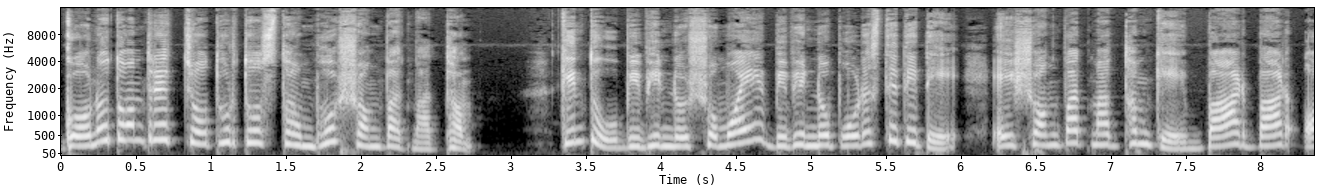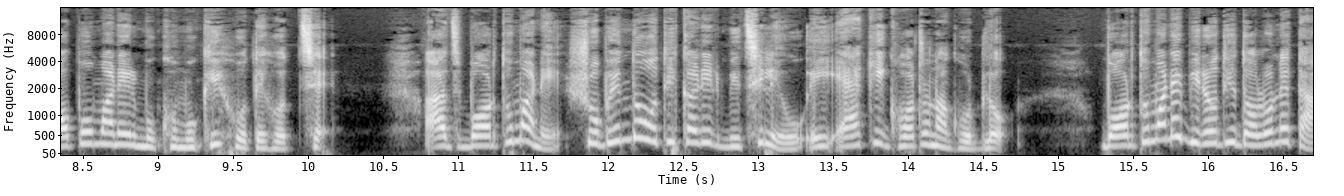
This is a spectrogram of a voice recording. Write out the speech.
গণতন্ত্রের চতুর্থ স্তম্ভ সংবাদ মাধ্যম। কিন্তু বিভিন্ন সময়ে বিভিন্ন পরিস্থিতিতে এই সংবাদ মাধ্যমকে বারবার অপমানের মুখোমুখি হতে হচ্ছে। আজ বর্ধমানে শুভেন্দু অধিকারীর মিছিলেও এই একই ঘটনা ঘটল। বর্ধমানে বিরোধী দলনেতা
